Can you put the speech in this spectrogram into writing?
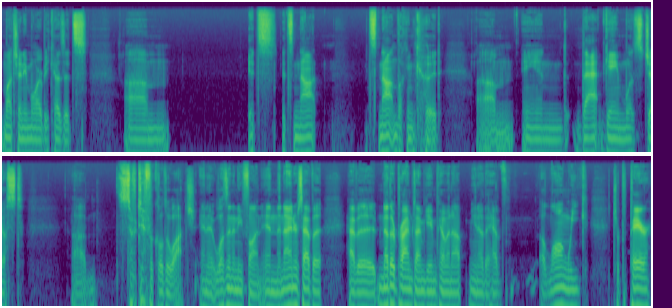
much anymore because it's, um, it's it's not it's not looking good, um, and that game was just um, so difficult to watch, and it wasn't any fun. And the Niners have a have a, another primetime game coming up. You know, they have a long week to prepare,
